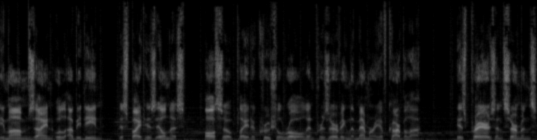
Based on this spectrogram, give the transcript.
Imam Zain ul Abidin, despite his illness, also played a crucial role in preserving the memory of Karbala. His prayers and sermons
